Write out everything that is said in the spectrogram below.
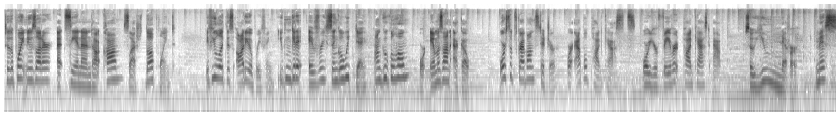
to the Point newsletter at cnn.com slash thepoint. If you like this audio briefing, you can get it every single weekday on Google Home or Amazon Echo. Or subscribe on Stitcher or Apple Podcasts or your favorite podcast app so you never miss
